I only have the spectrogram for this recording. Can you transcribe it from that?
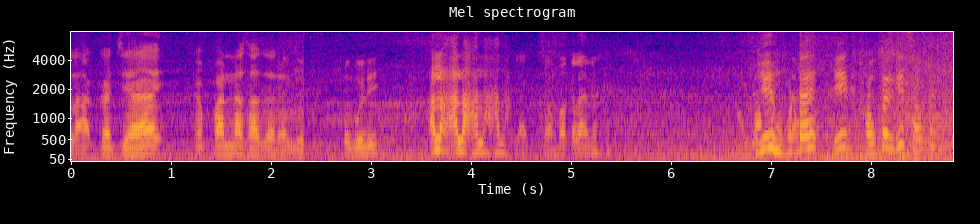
लाखाची आहे का पन्नास हजाराची? पगोली? आला आला आला आला. लाख चमकला ना. हे मोठा आहे. हे सावकाश घे सावकाश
